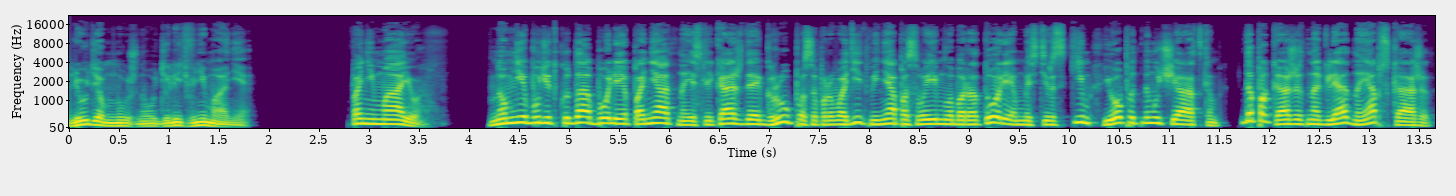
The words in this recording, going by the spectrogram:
Людям нужно уделить внимание. Понимаю. Но мне будет куда более понятно, если каждая группа сопроводит меня по своим лабораториям, мастерским и опытным участкам, да покажет наглядно и обскажет.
